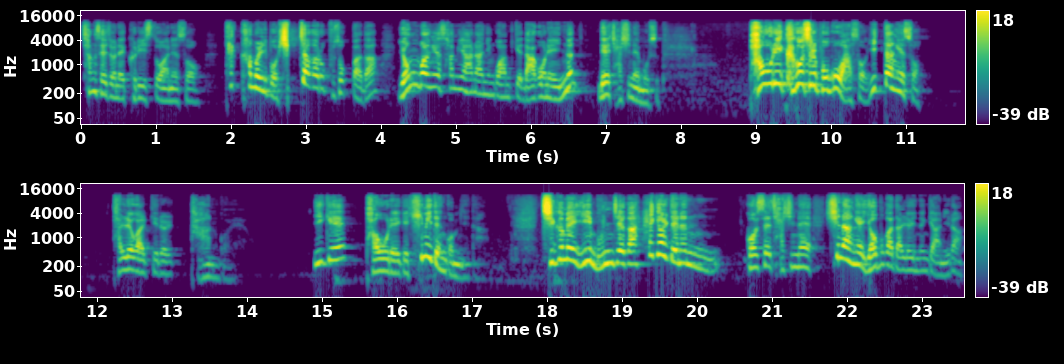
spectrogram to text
창세전에 그리스도 안에서 택함을 입어 십자가로 구속받아 영광의 삼위 하나님과 함께 낙원에 있는 내 자신의 모습 바울이 그것을 보고 와서 이 땅에서 달려갈 길을 다한 거예요. 이게 바울에게 힘이 된 겁니다. 지금의 이 문제가 해결되는 것에 자신의 신앙의 여부가 달려있는 게 아니라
